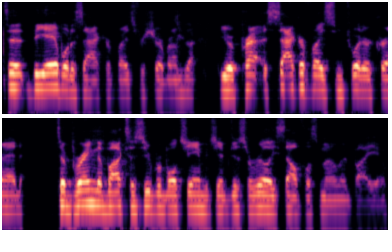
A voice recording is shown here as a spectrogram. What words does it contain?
to be able to sacrifice for sure, but I'm you pre- sacrificed some Twitter cred to bring the Bucks a Super Bowl championship. Just a really selfless moment by you.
